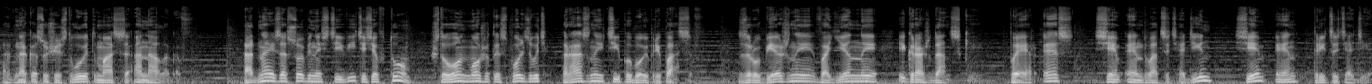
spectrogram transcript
однако существует масса аналогов. Одна из особенностей «Витязя» в том, что он может использовать разные типы боеприпасов – зарубежные, военные и гражданские – ПРС, 7Н-21, 7Н-31.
